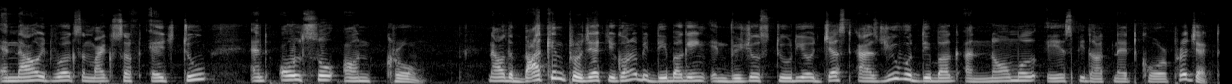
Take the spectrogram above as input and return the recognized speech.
and now it works on Microsoft Edge 2 and also on Chrome. Now the backend project you're going to be debugging in Visual Studio just as you would debug a normal ASP.NET Core project.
